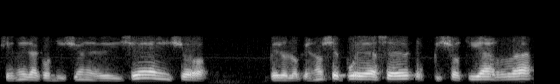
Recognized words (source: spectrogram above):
genera condiciones de disenso, pero lo que no se puede hacer es pisotearla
